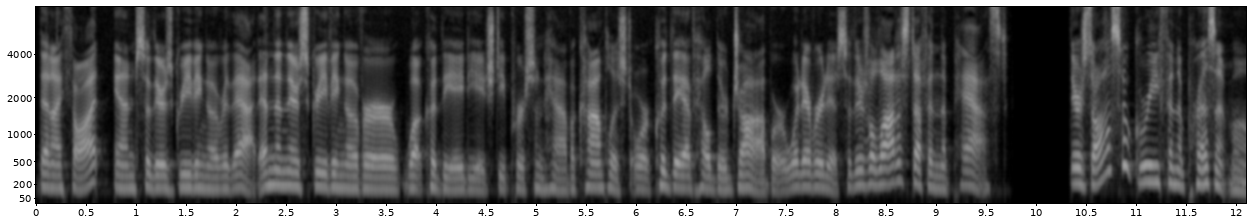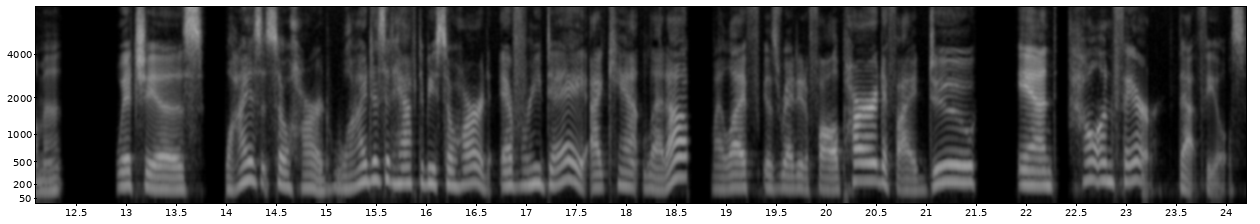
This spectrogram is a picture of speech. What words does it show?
than I thought. And so there's grieving over that. And then there's grieving over what could the ADHD person have accomplished or could they have held their job or whatever it is. So there's a lot of stuff in the past. There's also grief in the present moment, which is Why is it so hard? Why does it have to be so hard? Every day I can't let up. My life is ready to fall apart if I do. And how unfair that feels.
